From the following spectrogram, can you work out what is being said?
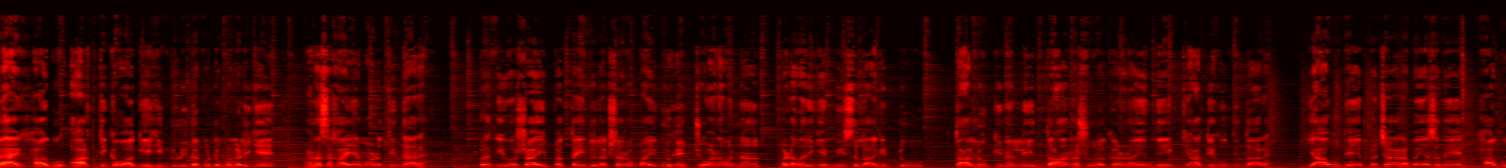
ಬ್ಯಾಗ್ ಹಾಗೂ ಆರ್ಥಿಕವಾಗಿ ಹಿಂದುಳಿದ ಕುಟುಂಬಗಳಿಗೆ ಹಣ ಸಹಾಯ ಮಾಡುತ್ತಿದ್ದಾರೆ. ಪ್ರತಿ ವರ್ಷ ಇಪ್ಪತ್ತೈದು ಲಕ್ಷ ರೂಪಾಯಿಗೂ ಹೆಚ್ಚು ಹಣವನ್ನ ಬಡವರಿಗೆ ಮೀಸಲಾಗಿಟ್ಟು ತಾಲೂಕಿನಲ್ಲಿ ದಾನಶೂರಕರಣ ಎಂದೇ ಖ್ಯಾತಿ ಹೊಂದಿದ್ದಾರೆ. ಯಾವುದೇ ಪ್ರಚಾರ ಬಯಸದೆ ಹಾಗೂ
